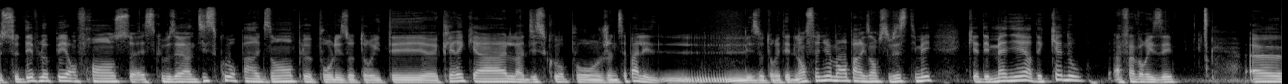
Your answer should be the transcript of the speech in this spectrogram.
se développer en France? Est-ce que vous avez un discours, par exemple, pour les autorités cléricales, un discours pour, je ne sais pas, les, les autorités de l'enseignement, par exemple? Si vous estimez qu'il y a des manières, des à favoriser euh,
